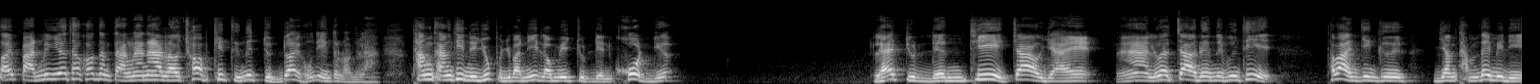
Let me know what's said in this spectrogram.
สายป่านไม่เยอะเท่าเขาต่างๆ นานาเราชอบคิดถึงในจุดด้อยของตัวเองตลอดเวลา ทั้งๆที่ในยุคปัจจุบันนี้เรามีจุดเด่นโคตรเยอะ และจุดเด่นที่เจ้าใหญ่นะหรือว่าเจ้าเดิมในพื้นที่ ถ้าว่าจริงๆคือยังทำได้ไม่ดี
